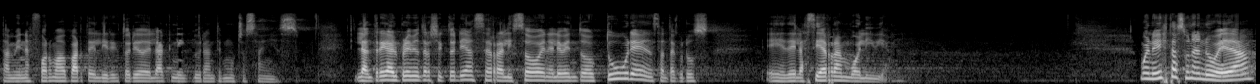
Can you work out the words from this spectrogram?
también ha formado parte del directorio del ACNIC durante muchos años. La entrega del premio Trayectoria se realizó en el evento de octubre en Santa Cruz eh, de la Sierra, en Bolivia. Bueno, esta es una novedad,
